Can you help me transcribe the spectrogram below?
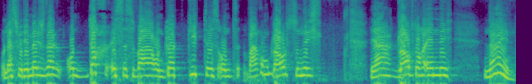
Und dass wir den Menschen sagen, und doch ist es wahr und Gott gibt es und warum glaubst du nicht? Ja, glaub doch endlich. Nein,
